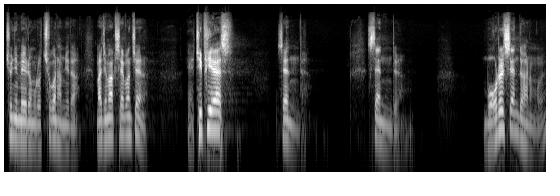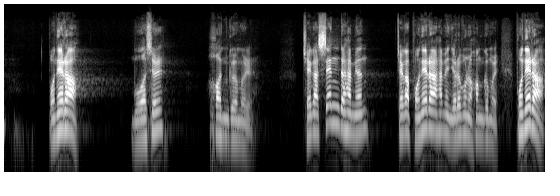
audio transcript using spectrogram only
주님의 이름으로 축원합니다. 마지막 세 번째는 예, GPS send send. 뭐를 샌드하는 거예요? 보내라. 무엇을? 헌금을. 제가 샌드하면 제가 보내라 하면 여러분은 헌금을. 보내라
